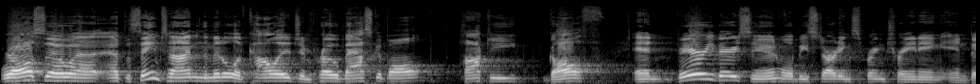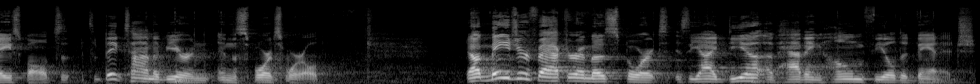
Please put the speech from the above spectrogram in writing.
We're also, uh, at the same time, in the middle of college and pro basketball, hockey, golf, and very, very soon we'll be starting spring training in baseball. It's a, it's a big time of year in, in the sports world. Now, a major factor in most sports is the idea of having home field advantage,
